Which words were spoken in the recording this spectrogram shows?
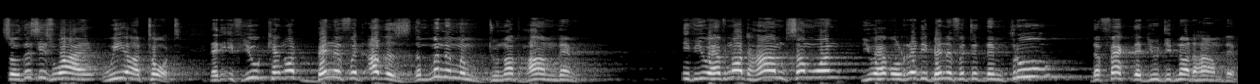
So this is why we are taught that if you cannot benefit others, the minimum, do not harm them. If you have not harmed someone, you have already benefited them through the fact that you did not harm them.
